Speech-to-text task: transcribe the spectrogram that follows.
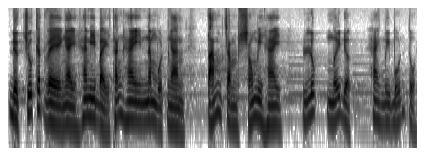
được Chúa cất về ngày 27 tháng 2 năm 1862 lúc mới được 24 tuổi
